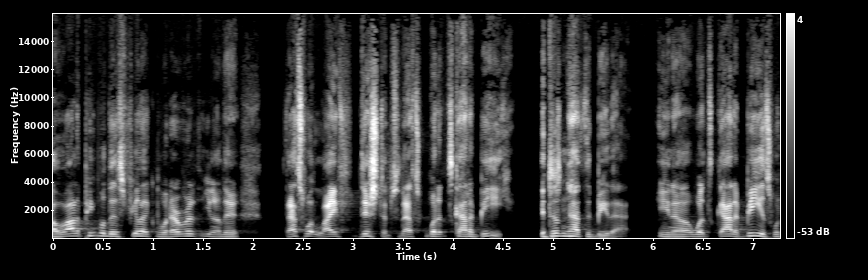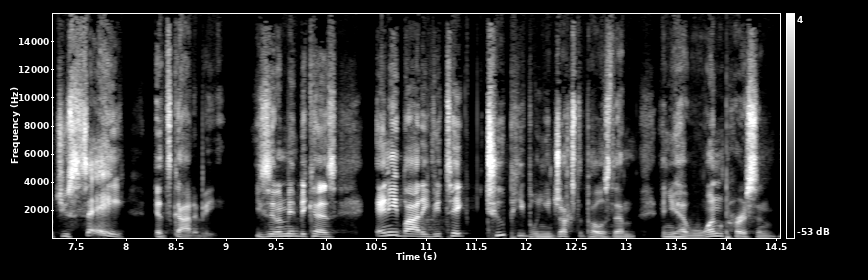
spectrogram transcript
a lot of people just feel like whatever, you know, they're, that's what life dish tips. That's what it's got to be. It doesn't have to be that. You know, what's got to be is what you say It's got to be. You see what I mean? Because anybody, if you take two people and you juxtapose them and you have one person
